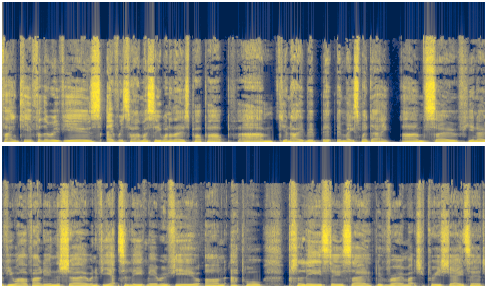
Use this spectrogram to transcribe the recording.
Thank you for the reviews. Every time I see one of those pop up, um, you know, it, it, it makes my day. Um, so, you know, if you are valuing the show and have yet to leave me a review on Apple, please do so. Be very much appreciated.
